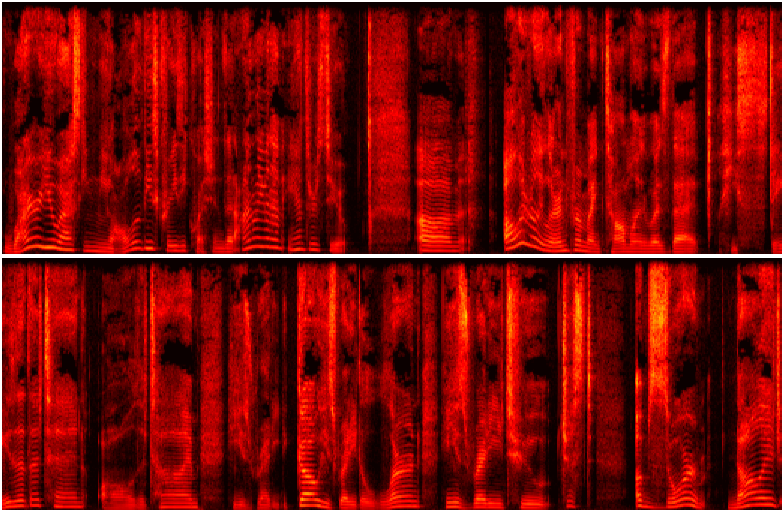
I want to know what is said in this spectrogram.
Why are you asking me all of these crazy questions that I don't even have answers to? Um, all I really learned from Mike Tomlin was that he stays at the 10 all the time. He's ready to go. He's ready to learn. He's ready to just absorb knowledge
